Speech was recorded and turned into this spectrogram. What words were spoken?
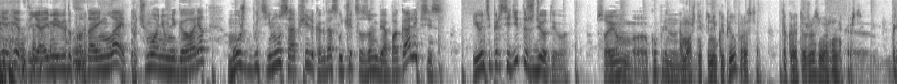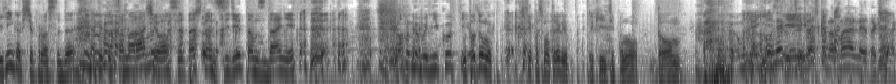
Нет, нет, я имею в виду про Dying Light. Почему о нем не говорят? Может быть, ему сообщили, когда случится зомби-апокалипсис, и он теперь сидит и ждет его в своем э, купленном. А может никто не купил просто? Такое тоже возможно, мне кажется. Прикинь, как все просто, да? Ты тут заморачивался, да, что он сидит там в здании. Он его не Ну купил. подумай, все посмотрели, такие типа, ну, дом. У меня меня есть девочка нормальная, так что...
